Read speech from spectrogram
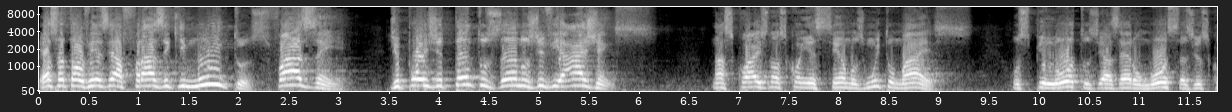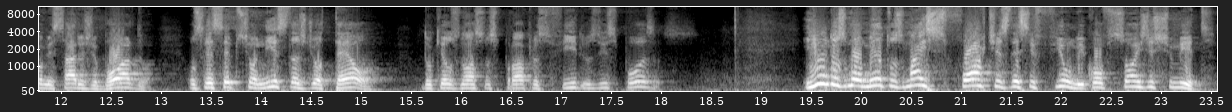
Essa talvez é a frase que muitos fazem depois de tantos anos de viagens, nas quais nós conhecemos muito mais os pilotos e as aeromoças e os comissários de bordo os recepcionistas de hotel do que os nossos próprios filhos e esposas. E um dos momentos mais fortes desse filme, Confissões de Schmidt,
